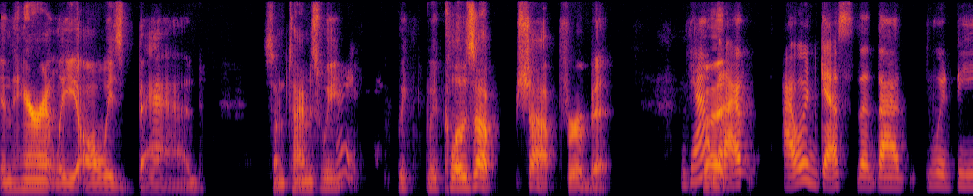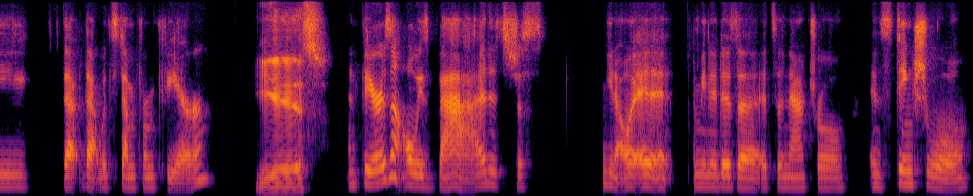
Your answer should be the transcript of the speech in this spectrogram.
inherently always bad. Sometimes we Right. we we close up shop for a bit. Yeah, But- but I I would guess that that would be that that would stem from fear. Yes. And fear isn't always bad. It's just, you know, it, it- I mean, it is a it's a natural instinctual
